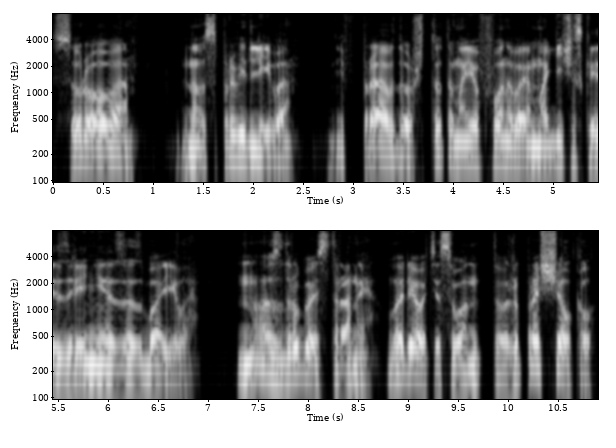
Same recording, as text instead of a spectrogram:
Сурово, но справедливо. И вправду, что-то мое фоновое магическое зрение засбоило. Но, с другой стороны, Лариотис вон тоже прощелкал.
